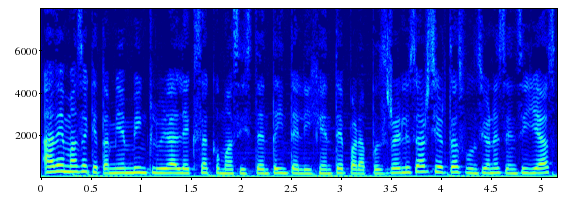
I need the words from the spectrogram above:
además de que también va a incluir a Alexa como asistente inteligente para pues realizar ciertas funciones sencillas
